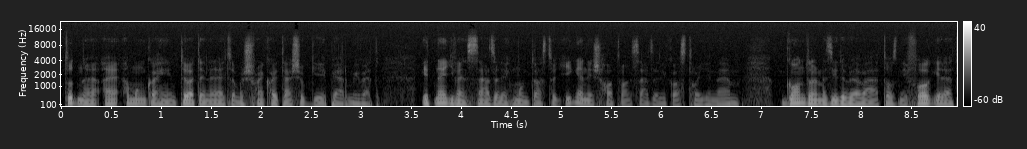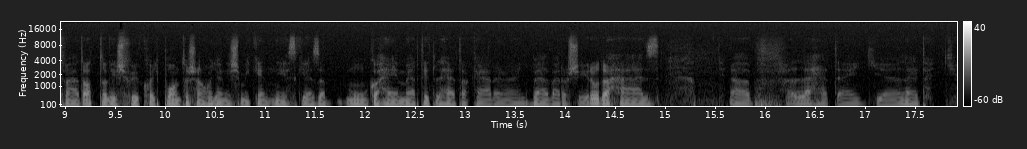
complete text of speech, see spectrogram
tudna a munkahelyén tölteni elektromos meghajtású gépjárművet? Itt 40% mondta azt, hogy igen, és 60% azt, hogy nem. Gondolom ez idővel változni fog, illetve hát attól is függ, hogy pontosan hogyan is miként néz ki ez a munkahely, mert itt lehet akár egy belvárosi irodaház, lehet egy, lehet egy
